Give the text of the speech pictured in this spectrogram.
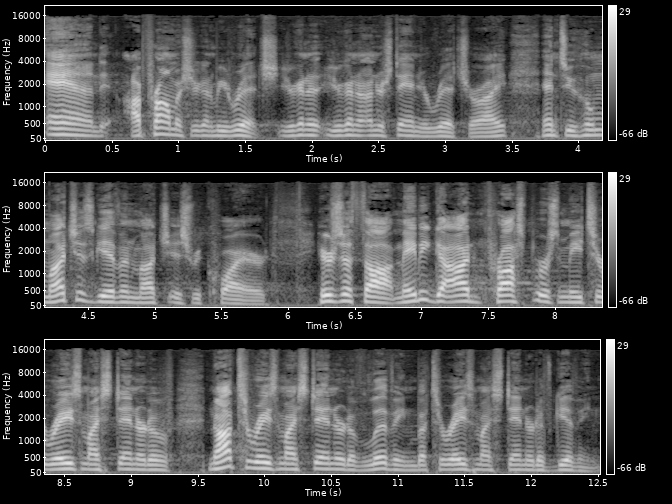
and I promise you're going to be rich. You're going to, you're going to understand you're rich, all right? And to whom much is given, much is required. Here's a thought. Maybe God prospers me to raise my standard of, not to raise my standard of living, but to raise my standard of giving.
